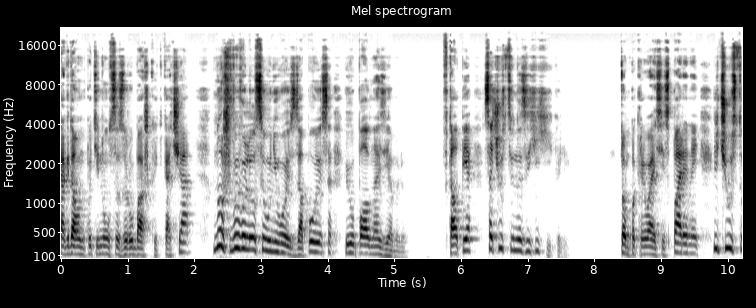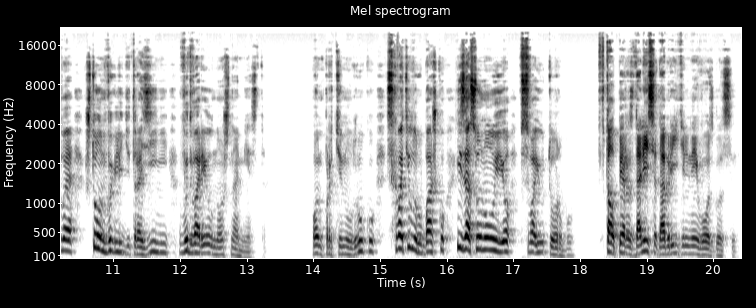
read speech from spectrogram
Когда он потянулся за рубашкой ткача, нож вывалился у него из-за пояса и упал на землю. В толпе сочувственно захихикали. Том, покрываясь испариной и чувствуя, что он выглядит разиней, выдворил нож на место. Он протянул руку, схватил рубашку и засунул ее в свою торбу. В толпе раздались одобрительные возгласы.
